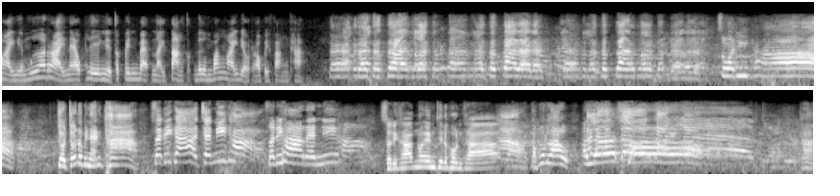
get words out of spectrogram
หม่ๆเนี่ยเมื่อไหร่แนวเพลงเนี่ยจะเป็นแบบไหนต่างจากเดิมบ้างไหมเดี๋ยวเราไปฟังค่ะ สวัสดีค่ะ โจโจ้โดมิแนนค่ะ สวัสดีค่ะ เจนนี่ค่ะ สวัสดีค่ะ เรนนี่ค่ะ สวัสดีครับโนเอ็มธีรพลครับกับพวกเรา Alert Show Thailand ค่ะ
